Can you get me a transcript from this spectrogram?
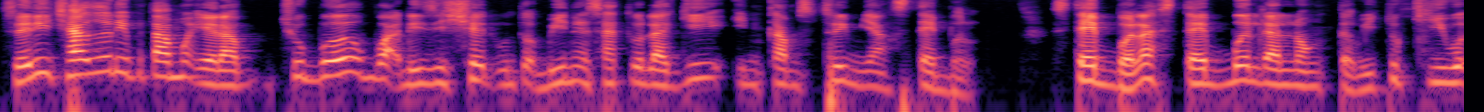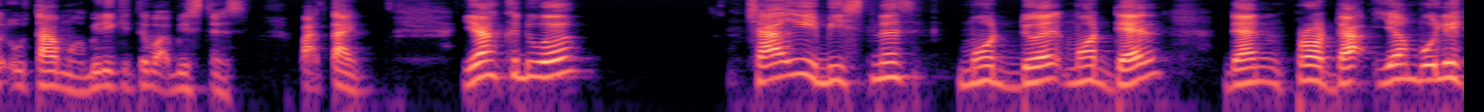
Jadi cara dia pertama ialah cuba buat decision untuk bina satu lagi income stream yang stable. Stable lah, stable dan long term. Itu keyword utama bila kita buat business part time. Yang kedua, cari business model model dan produk yang boleh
